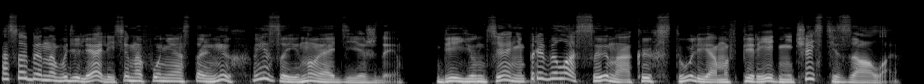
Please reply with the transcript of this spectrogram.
особенно выделялись на фоне остальных из-за иной одежды. Би Юнтянь привела сына к их стульям в передней части зала.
